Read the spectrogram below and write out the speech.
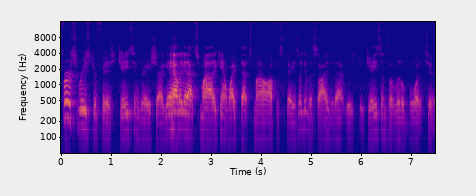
First rooster fish, Jason Grayshock. Yeah, look at that smile. You can't wipe that smile off his face. Look at the size of that rooster. Jason's a little boy, too.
